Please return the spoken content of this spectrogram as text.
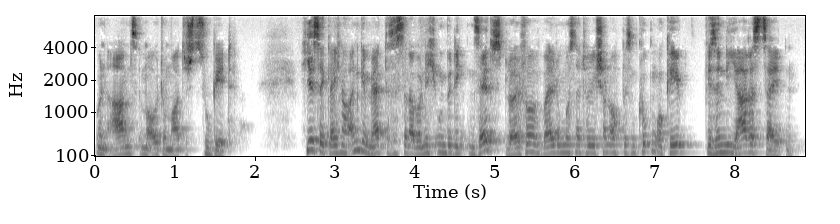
und abends immer automatisch zugeht. Hier ist ja gleich noch angemerkt, das ist dann aber nicht unbedingt ein Selbstläufer, weil du musst natürlich schon auch ein bisschen gucken, okay, wie sind die Jahreszeiten?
